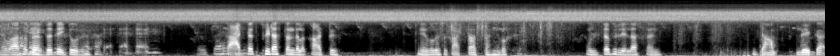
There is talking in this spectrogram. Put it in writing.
असं धरत ते तोरण. काटच फिट असतं त्याला काट. हे बघ असं काट असताना बघ. उलट फिरलेलं असताना. जाम बेकार.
